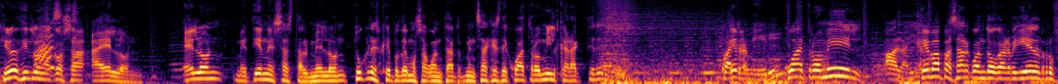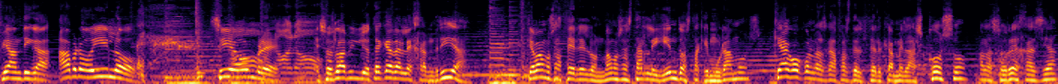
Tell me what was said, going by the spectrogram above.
Quiero decirle una Musk. cosa a Elon. Elon, me tienes hasta el melón. ¿Tú crees que podemos aguantar mensajes de 4.000 caracteres? ¿Cuatro mil? ¡4.000! Hola, ya. ¿Qué va a pasar cuando Gabriel Rufián diga, abro hilo? Sí, No, hombre. no, no. Eso es la biblioteca de Alejandría. ¿Qué vamos a hacer, Elon? ¿Vamos a estar leyendo hasta que muramos? ¿Qué hago con las gafas del cerca? ¿Me las coso a las orejas ya?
